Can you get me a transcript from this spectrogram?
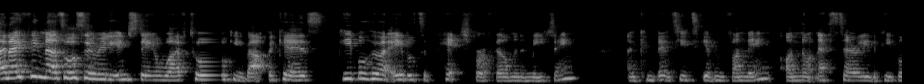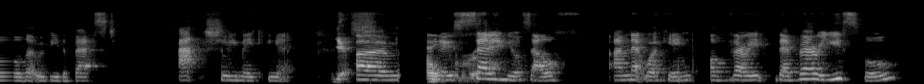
and I think that's also really interesting and worth talking about because people who are able to pitch for a film in a meeting and convince you to give them funding are not necessarily the people that would be the best actually making it. Yes. Um, Oh, you know, for real. selling yourself and networking are very they're very useful,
